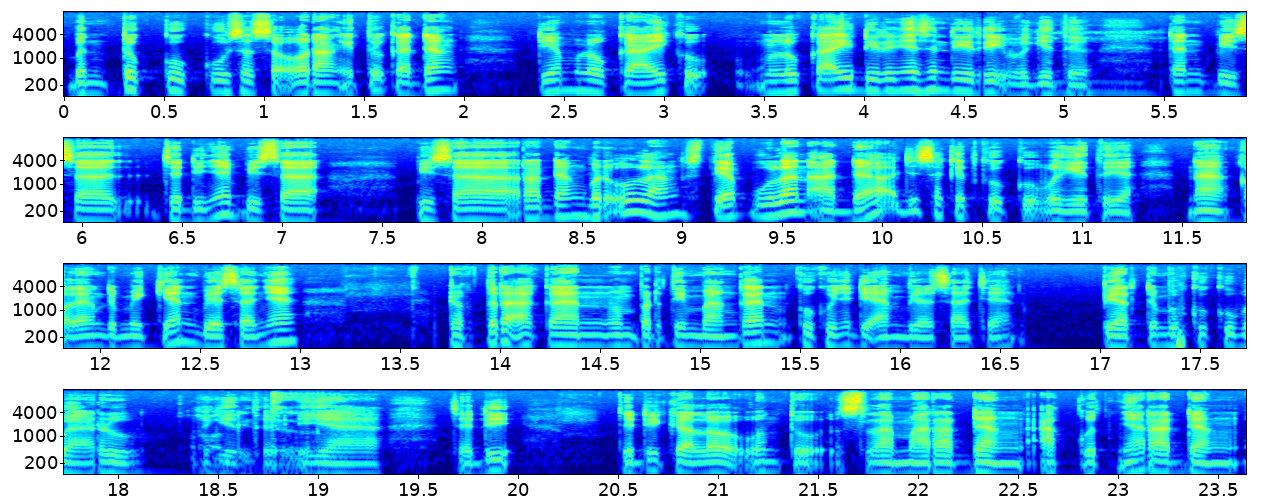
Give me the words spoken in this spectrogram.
bentuk kuku seseorang itu kadang dia melukai melukai dirinya sendiri begitu. Hmm. dan bisa jadinya bisa bisa radang berulang. Setiap bulan ada aja sakit kuku begitu ya. Nah kalau yang demikian biasanya dokter akan mempertimbangkan kukunya diambil saja biar tumbuh kuku baru oh, begitu. iya. Jadi jadi kalau untuk selama radang akutnya, radang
